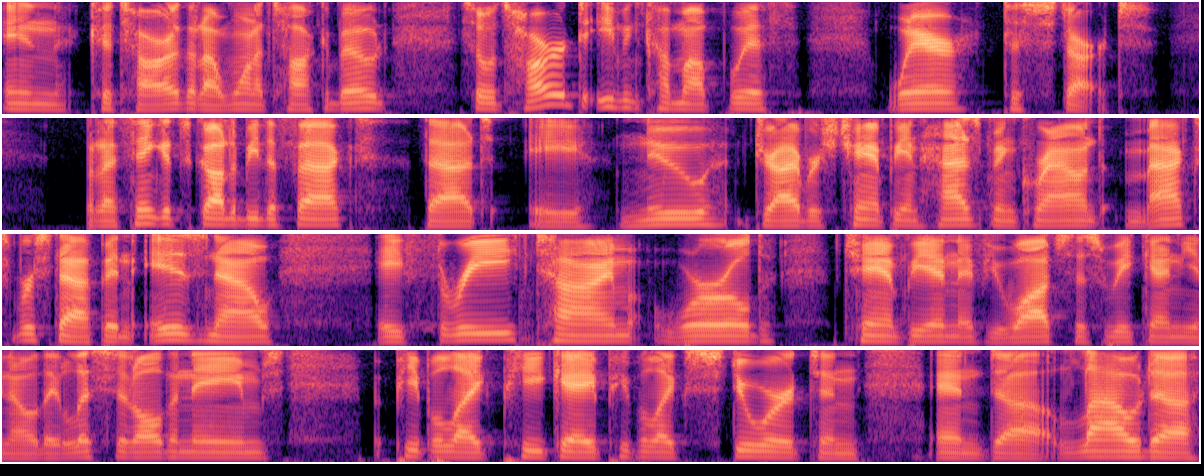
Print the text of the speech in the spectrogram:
in Qatar that I want to talk about, so it's hard to even come up with where to start. But I think it's got to be the fact that a new drivers' champion has been crowned. Max Verstappen is now a three time world champion. If you watch this weekend, you know, they listed all the names. But people like Piquet, people like Stewart and and uh, Lauda,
